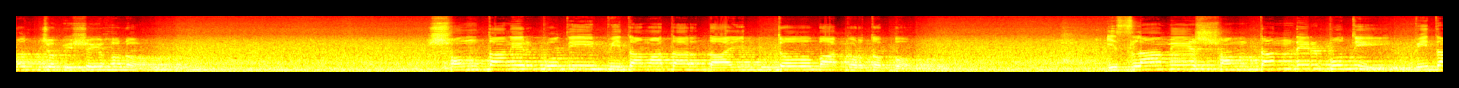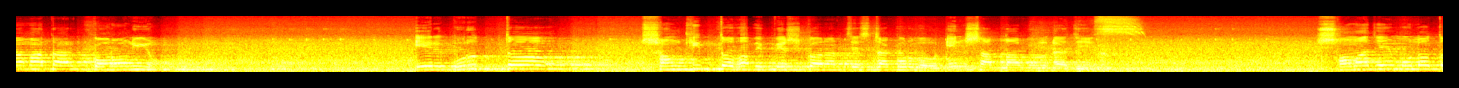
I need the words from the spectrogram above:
আলোচ্য বিষয় হল সন্তানের প্রতি পিতামাতার দায়িত্ব বা কর্তব্য। ইসলামে সন্তানদের প্রতি পিতামাতার করণীয়। এর গুরুত্ব সংক্ষিপ্তভাবে পেশ করার চেষ্টা করব ইনশাল্লাহুল আজিজ। সমাজে মূলত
